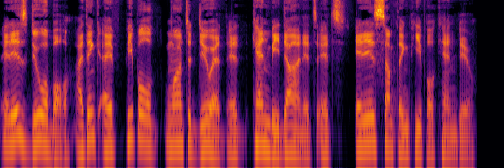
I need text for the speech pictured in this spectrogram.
it is doable. I think if people want to do it, it can be done. It's it's it is something people can do.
